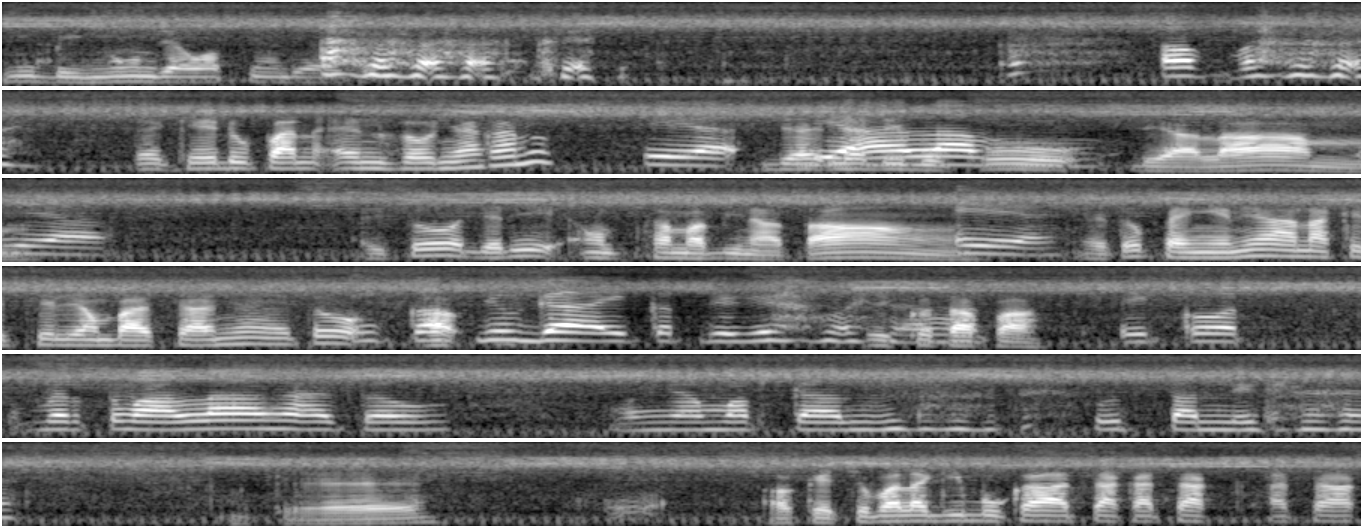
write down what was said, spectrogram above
Ini bingung jawabnya dia. apa Kayak kehidupan Enzo-nya kan iya dia, di dia di alam buku di alam. iya Itu jadi sama binatang. iya Itu pengennya anak kecil yang bacanya itu ikut juga ikut juga ikut apa? ikut bertualang atau menyelamatkan hutan juga Oke. Oke, coba lagi buka acak-acak acak.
